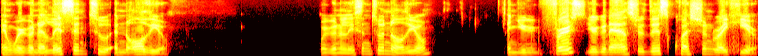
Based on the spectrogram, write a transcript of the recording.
And we're going to listen to an audio. We're going to listen to an audio. And you first, you're going to answer this question right here.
